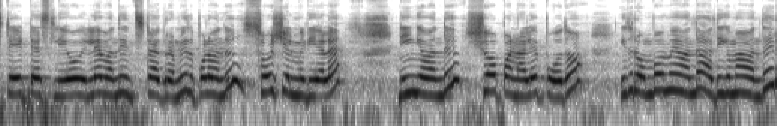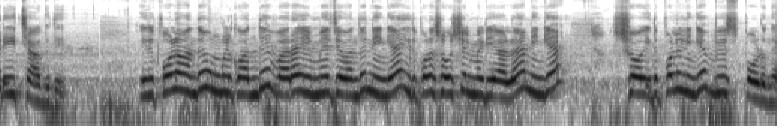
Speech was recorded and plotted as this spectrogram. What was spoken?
ஸ்டேட்டஸ்லேயோ இல்லை வந்து இன்ஸ்டாகிராம்லேயோ இது போல் வந்து சோஷியல் மீடியாவில் நீங்கள் வந்து ஷோ பண்ணாலே போதும். இது ரொம்பவுமே வந்து அதிகமாக வந்து ரீச் ஆகுது. இது போல் வந்து உங்களுக்கு வந்து வர இமேஜை வந்து நீங்கள் இது போல் சோஷியல் மீடியாவில் நீங்கள் ஷோ இது போல் நீங்கள் வியூஸ் போடுங்க.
